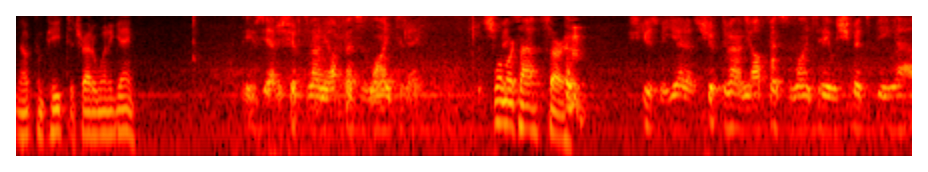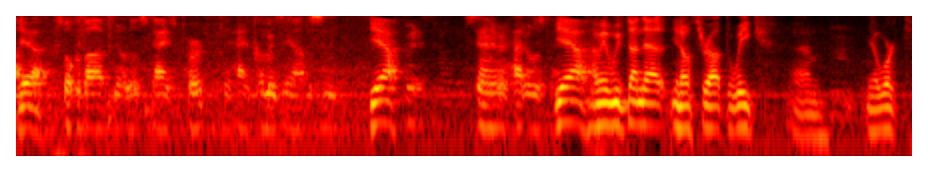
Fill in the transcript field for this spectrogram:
you know compete to try to win a game. Dave's had to shift around the offensive line today. One more time, out. sorry. Excuse me. Yeah, to shift around the offensive line today with Schmitz being out. Yeah. Talk about you know those guys. Peart had to come in today, obviously. Yeah, Had Yeah, I mean we've done that, you know, throughout the week. Um, you know, worked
